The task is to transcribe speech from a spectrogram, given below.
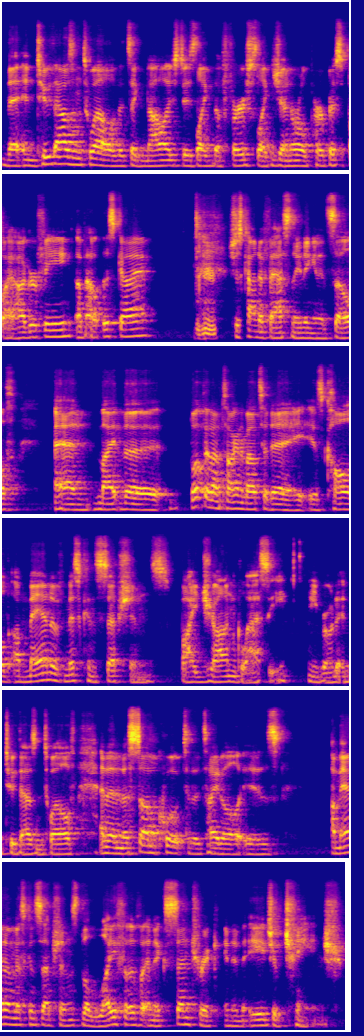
that in 2012 it's acknowledged as like the first like general purpose biography about this guy. Mm-hmm. It's just kind of fascinating in itself. And my the book that I'm talking about today is called A Man of Misconceptions by John Glassie. He wrote it in 2012. And then the sub quote to the title is A Man of Misconceptions, the life of an eccentric in an age of change.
